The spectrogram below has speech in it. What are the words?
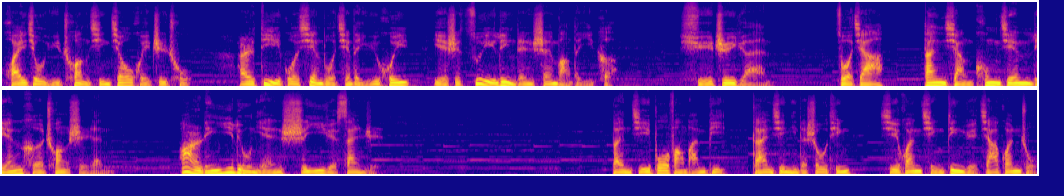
怀旧与创新交汇之处。而帝国陷落前的余晖，也是最令人神往的一刻。许知远，作家，单向空间联合创始人。二零一六年十一月三日。本集播放完毕，感谢您的收听，喜欢请订阅加关注，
